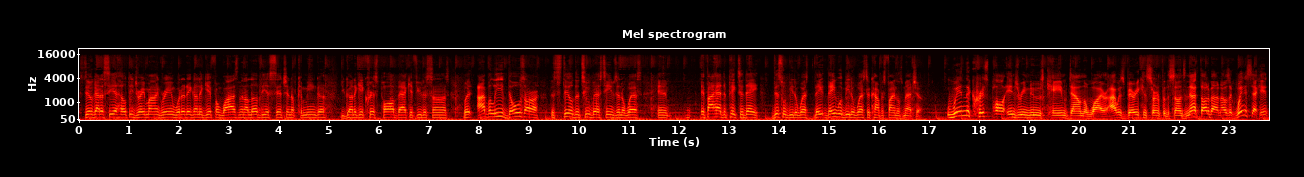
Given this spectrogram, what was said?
Still got to see a healthy Draymond Green. What are they going to get from Wiseman? I love the ascension of Kuminga. You're going to get Chris Paul back if you're the Suns. But I believe those are the, still the two best teams in the West. And if I had to pick today, this would be the West. They, they would be the Western Conference Finals matchup. When the Chris Paul injury news came down the wire, I was very concerned for the Suns. And then I thought about it and I was like, wait a second.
